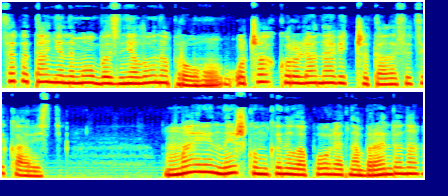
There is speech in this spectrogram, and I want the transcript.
це питання немов би зняло напругу, в очах короля навіть читалася цікавість. Мері нишком кинула погляд на Брендона,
